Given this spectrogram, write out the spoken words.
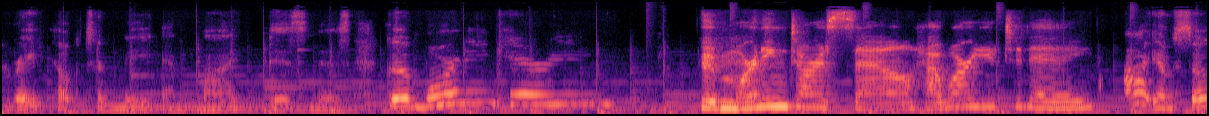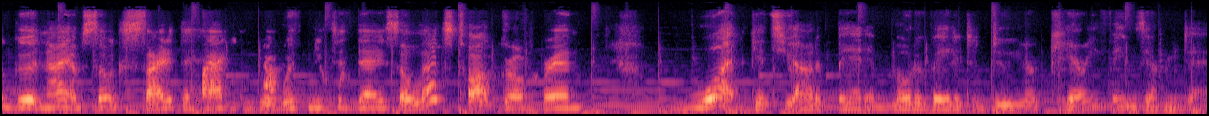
great help to me and my business. Good morning, Carrie. Good morning, Darcel. How are you today? I am so good and I am so excited to have you here with me today. So let's talk, girlfriend. What gets you out of bed and motivated to do your Carrie things every day?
